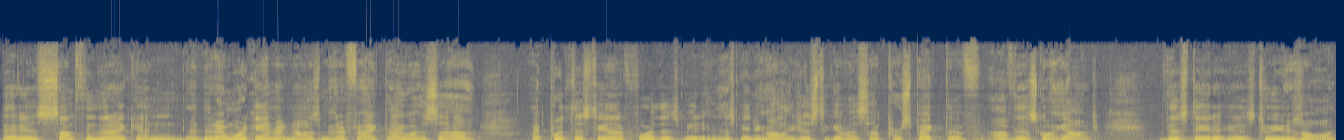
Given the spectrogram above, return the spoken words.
that is something that I can, that I'm working on right now, as a matter of fact. I was, uh, I put this together for this meeting, this meeting only, just to give us a perspective of this going out. This data is two years old,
